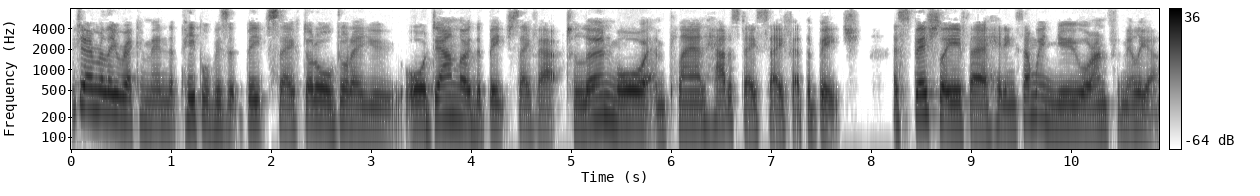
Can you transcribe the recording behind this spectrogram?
We generally recommend that people visit beachsafe.org.au or download the BeachSafe app to learn more and plan how to stay safe at the beach, especially if they are heading somewhere new or unfamiliar.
